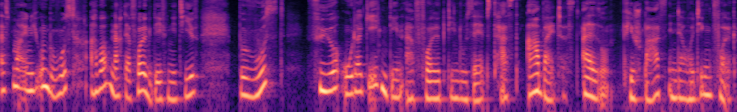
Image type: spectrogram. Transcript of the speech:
erstmal eigentlich unbewusst, aber nach der Folge definitiv, bewusst für oder gegen den Erfolg, den du selbst hast, arbeitest. Also viel Spaß in der heutigen Folge.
